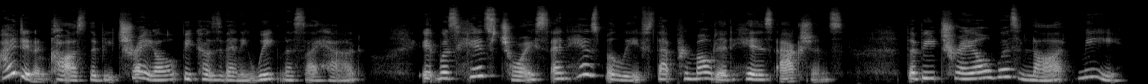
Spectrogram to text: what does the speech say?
I didn't cause the betrayal because of any weakness I had. It was his choice and his beliefs that promoted his actions. The betrayal was not me.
